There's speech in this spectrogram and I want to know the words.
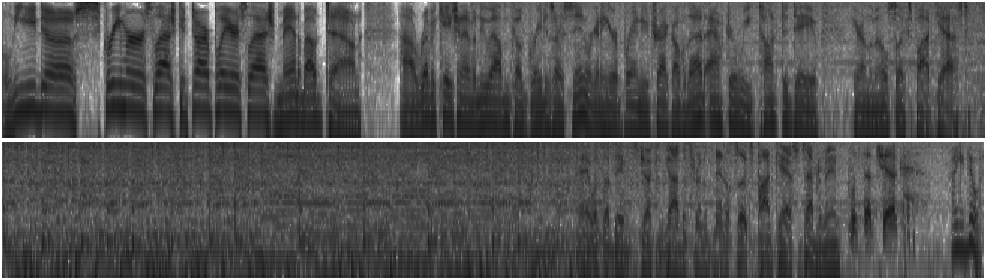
lead uh, screamer slash guitar player slash man about town. Uh, Revocation have a new album called Great Is Our Sin. We're going to hear a brand new track off of that after we talk to Dave here on the Metal Sucks podcast. What's up, David? It's Chuck and Godless from the Metal Sucks podcast. What's happening, man? What's up, Chuck? How you doing?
